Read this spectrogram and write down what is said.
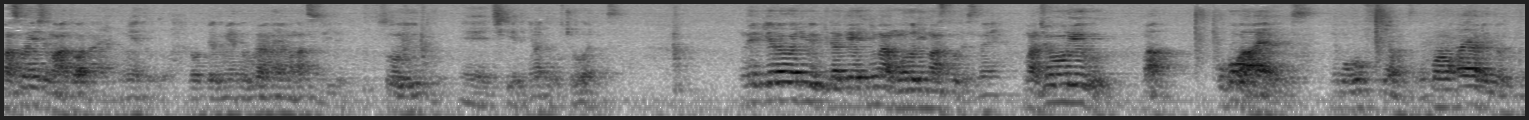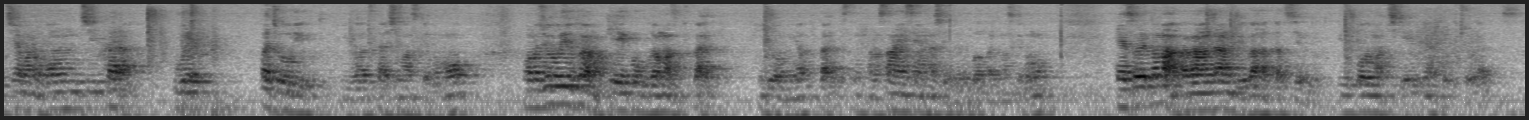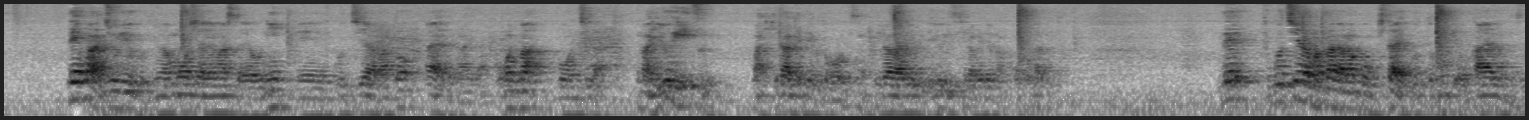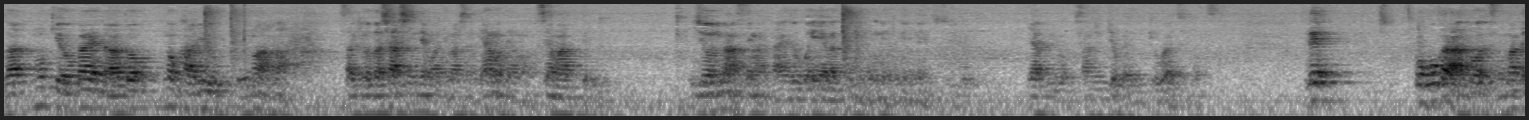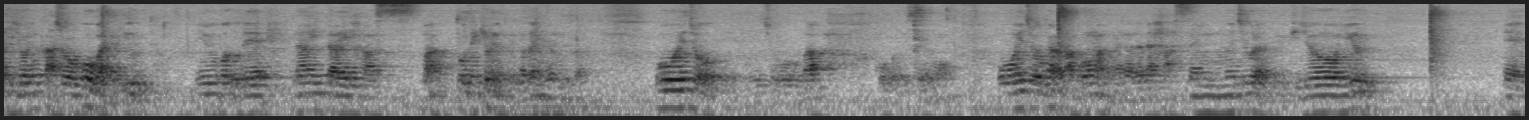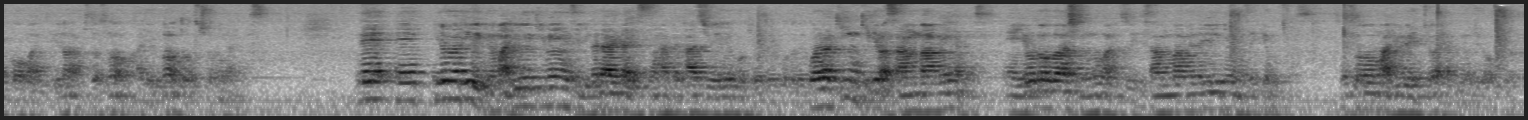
まあ、それにしても、あとは700メートルとか600メートルぐらいの山が続いている、そういう、えー、地形的な特徴があります。で、岩川流域だけ今戻りますとですね、まあ、上流部、まあ、ここが綾部です。で、ここ土山ですね。この綾部と内山の盆地から上が上流部と。お伝えしますけども、この上流側の渓谷がまず深い、非常に深いですね、あの山陰線走るとよく分かりますけども、えそれとまあ河岸暖流が発達しているという、こういうまあ地形的な特徴があります。で、まあ、中流部、今申し上げましたように、えー、口山と綾部の間、ここにまあ盆地があって、まあ、唯一、まあ、開けていくところですね浦和流域で唯一開けているのはここだとで福知山からまあこう北へぐっと向きを変えるんですが向きを変えた後の下流っていうのは、まあ、先ほど写真でもありましたが山でも迫っていると。非常にまあ狭い谷底平野が海の海の上に続いている。約30キロから10キロぐらい続いてます。でここからあとはですねまた非常に過小勾配が有利ということで大体8まあ当然距離の取り方によるんですが大江町町がここですけども大江町から河口までの間大体8000分の1ぐらいという非常に有利、えー、勾配というのが一つの下流の特徴になります。で、えー、色が流域の、まあ、流域面積が大体1880平方キロということでこれは近畿では3番目になります、えー、淀川新沼について3番目の流域面積を持ちます。でその、まあ、流域長が146キロ。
